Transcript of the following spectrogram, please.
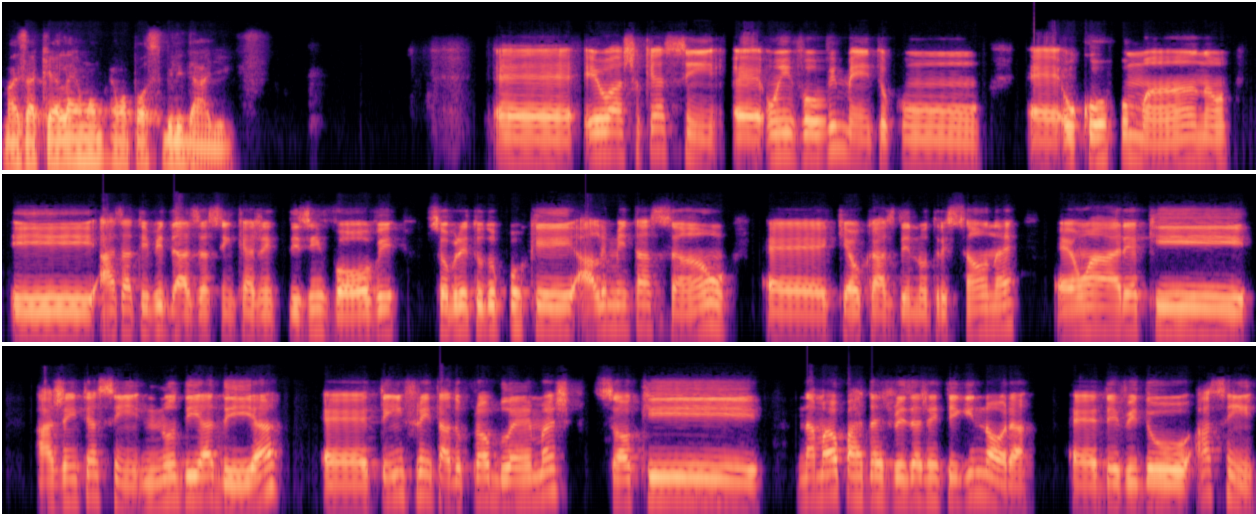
mas aquela é uma, é uma possibilidade. É, eu acho que assim, é, o envolvimento com é, o corpo humano e as atividades assim que a gente desenvolve, sobretudo porque a alimentação, é, que é o caso de nutrição, né, é uma área que a gente assim no dia a dia é, tem enfrentado problemas, só que na maior parte das vezes a gente ignora é, devido, assim,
